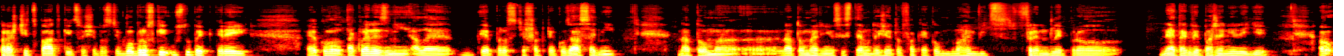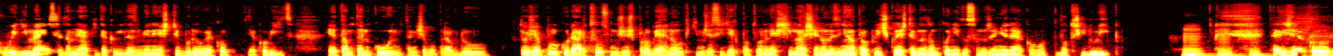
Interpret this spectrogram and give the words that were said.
praštit zpátky, což je prostě obrovský ústupek, který jako takhle nezní, ale je prostě fakt jako zásadní na tom, na tom herním systému, takže je to fakt jako mnohem víc friendly pro ne tak vypařený lidi a uvidíme, jestli tam nějaký takovýhle změny ještě budou jako, jako víc. Je tam ten kůň, takže opravdu to, že půlku Dark Souls můžeš proběhnout tím, že si těch potvor nevšímáš, jenom mezi nimi proklíčkuješ, tak na tom koni to samozřejmě jde jako o, o třídu líp. Hmm, hmm, hmm. Takže jako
